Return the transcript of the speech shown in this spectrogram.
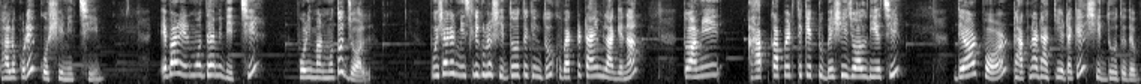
ভালো করে কষিয়ে নিচ্ছি। এবার এর মধ্যে আমি দিচ্ছি পরিমাণ মতো জল। পুঁইশাকের মিশলিগুলো সিদ্ধ হতে কিন্তু খুব একটা টাইম লাগে না। তো আমি হাফ কাপের থেকে একটু বেশি জল দিয়েছি। দেওয়ার পর ঢাকনা ঢাকিয়ে এটাকে সিদ্ধ হতে দেব।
